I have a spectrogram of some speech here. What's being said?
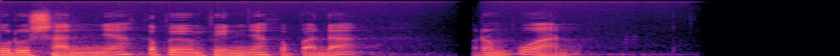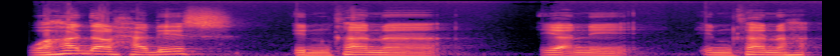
urusannya, kepemimpinnya kepada perempuan. Wahadal hadis in kana yakni in kana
